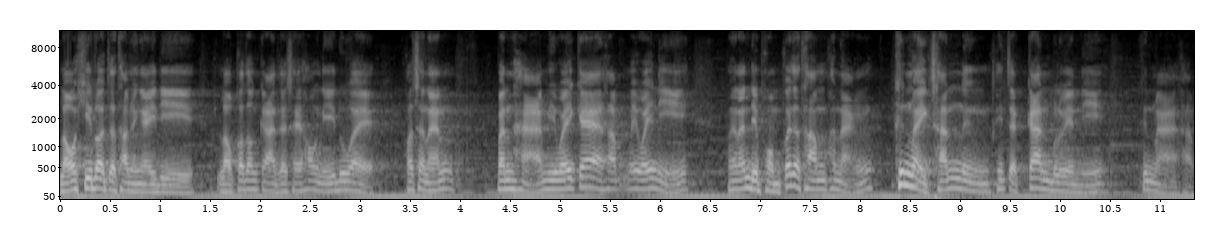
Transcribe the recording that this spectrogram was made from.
เราก็คิดว่าจะทำยังไงดี เราก็ต้องการจะใช้ห้องนี้ด้วย เพราะฉะนั้นปัญหามีไว้แก้ครับไม่ไว้หนี เพราะฉะนั้นเดี๋ยวผมก็จะทำผนังขึ้นมาอีกชั้นหนึ่งที่จะกั้นบริเวณนี้ขึ้นมาครับ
